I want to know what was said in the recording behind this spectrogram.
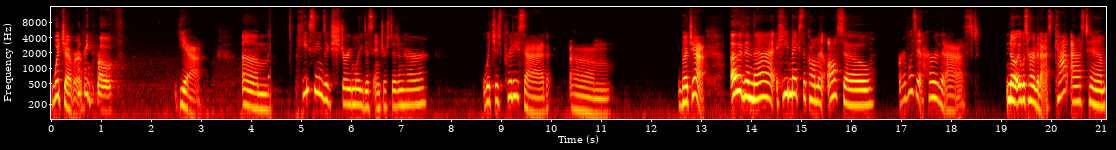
Whichever. I think both. Yeah. Um he seems extremely disinterested in her, which is pretty sad. Um but yeah, other than that, he makes the comment also or was it her that asked? No, it was her that asked. Kat asked him,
